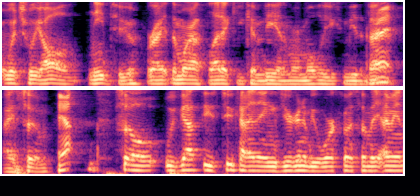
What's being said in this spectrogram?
Which we all need to, right? The more athletic you can be and the more mobile you can be, the better, Right. I assume. Yeah. So we've got these two kind of things. You're going to be working with somebody. I mean,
